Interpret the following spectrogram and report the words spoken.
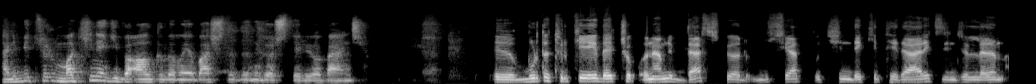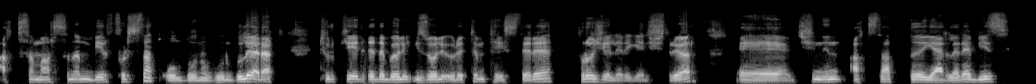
hani bir tür makine gibi algılamaya başladığını gösteriyor bence. Ee, burada Türkiye'ye de çok önemli bir ders çıkıyor. MÜSİAD bu Çin'deki tedarik zincirlerinin aksamasının bir fırsat olduğunu vurgulayarak Türkiye'de de böyle izole üretim testleri projeleri geliştiriyor. Ee, Çin'in aksattığı yerlere biz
